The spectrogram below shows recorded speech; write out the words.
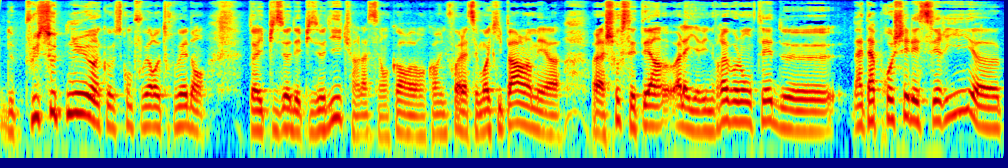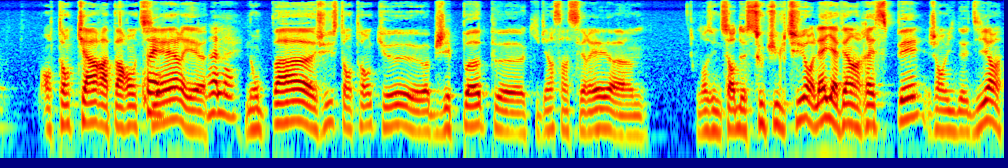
de plus soutenu hein, que ce qu'on pouvait retrouver dans, dans l'épisode épisodique. Enfin là, c'est encore encore une fois là, c'est moi qui parle, hein, mais euh, voilà, je trouve que c'était voilà, il y avait une vraie volonté de bah, d'approcher les séries. Euh, en tant qu'art à part entière et euh, non pas juste en tant que objet pop qui vient s'insérer dans une sorte de sous-culture. Là, il y avait un respect, j'ai envie de dire,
